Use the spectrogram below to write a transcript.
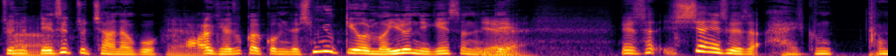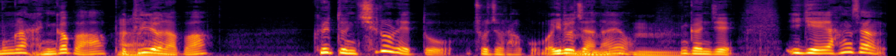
전혀 아. 내색조차 안 하고 예. 아 계속 갈 겁니다. 16개월 막 이런 얘기 했었는데 예. 그래서 시장에서 그래서 아 그럼 당분간 아닌가 봐. 버틸려나 봐. 그랬더니 7월에 또 조절하고 막 이러잖아요. 음, 음. 그러니까 이제 이게 항상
